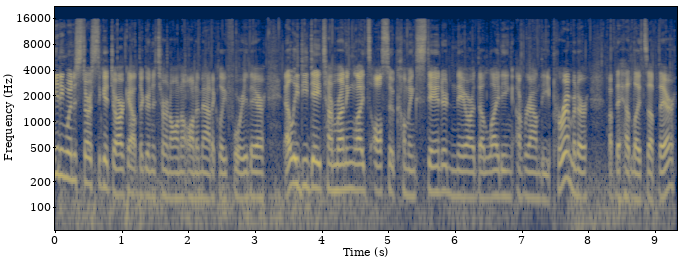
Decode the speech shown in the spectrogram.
meaning when it starts to get dark out, they're going to turn on automatically for you there. LED daytime running lights also coming standard, and they are the lighting around the perimeter of the headlights up there.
